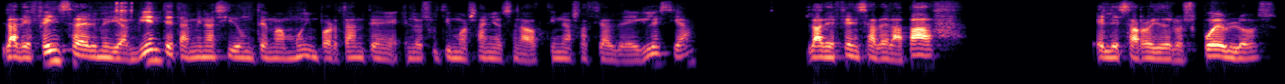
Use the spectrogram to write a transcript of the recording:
la defensa del medio ambiente también ha sido un tema muy importante en los últimos años en la doctrina social de la Iglesia, la defensa de la paz, el desarrollo de los pueblos,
